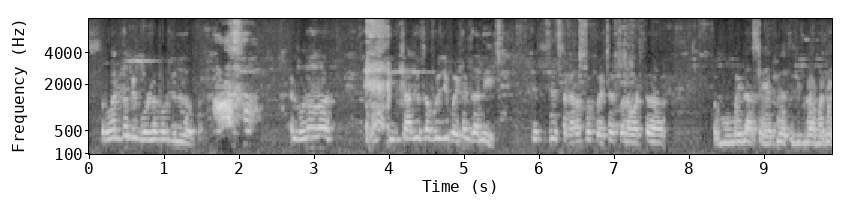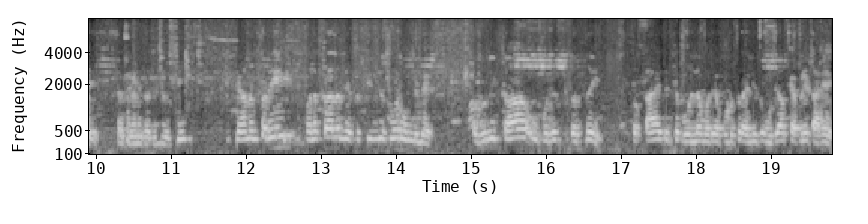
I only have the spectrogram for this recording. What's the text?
सर्वांचं मी बोलणं करून दिलेलं होतं. आणि म्हणून तीन चार दिवसापूर्वी जी बैठक झाली ते अतिशय सकारात्मक बैठक मला वाटतं मुंबईला असं त्रिपुरामध्ये त्या ठिकाणी झालेली होती. त्यानंतरही मला कळालं नाही आता तीन दिवस वर होऊन गेले अजूनही का उपदेश सुटत नाही? तर काय त्यांच्या बोलण्यामध्ये पुढत राहिली. तर उद्या कॅबिनेट आहे.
